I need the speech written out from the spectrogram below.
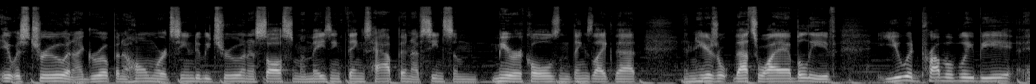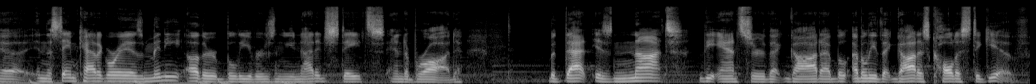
it was true and I grew up in a home where it seemed to be true and I saw some amazing things happen. I've seen some miracles and things like that. And here's that's why I believe you would probably be uh, in the same category as many other believers in the United States and abroad. But that is not the answer that God, I, be, I believe that God has called us to give.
